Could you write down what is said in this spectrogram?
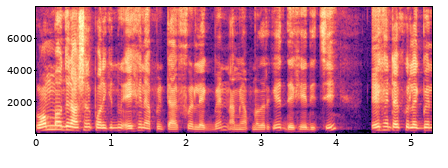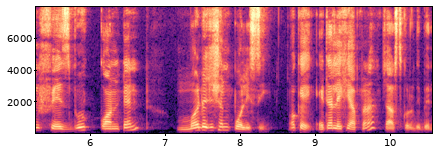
ক্রম ব্রাউজারে আসার পরে কিন্তু এখানে আপনি টাইপ করে লিখবেন, আমি আপনাদেরকে দেখিয়ে দিচ্ছি। এখানে টাইপ করে লিখবেন Facebook content monetisation policy. Okay, এটা লিখে আপনারা চার্জ করে দেবেন।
